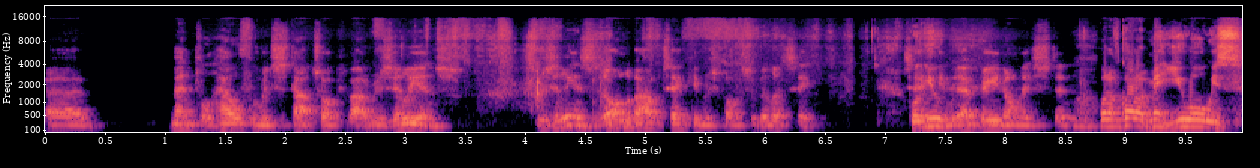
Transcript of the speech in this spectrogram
uh, mental health and we start talking about resilience, resilience is all about taking responsibility, Well, you- taking, uh, being honest, and Well, I've got to admit, you always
